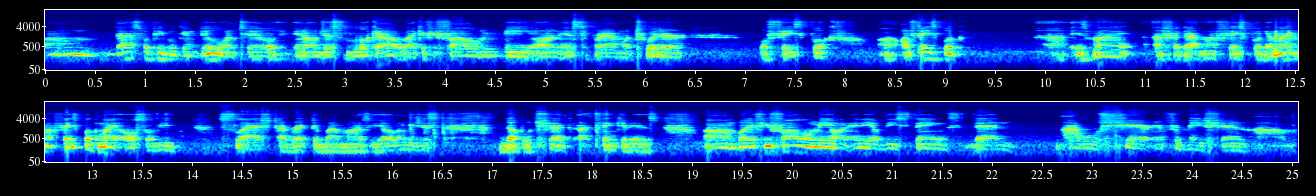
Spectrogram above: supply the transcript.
um, that's what people can do until you know just look out like if you follow me on instagram or twitter or facebook uh, on facebook uh, is my i forgot my facebook. And my, my facebook might also be slash directed by mazio. Let me just double check. I think it is. Um, but if you follow me on any of these things then i will share information. Um,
